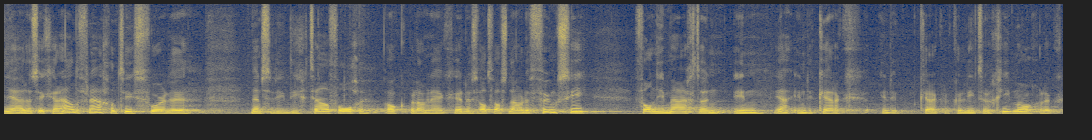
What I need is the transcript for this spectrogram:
Ja, dus ik herhaal de vraag, want die is voor de mensen die digitaal volgen ook belangrijk. Hè? Dus wat was nou de functie van die maagden in, ja, in de kerk, in de kerkelijke liturgie mogelijk?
